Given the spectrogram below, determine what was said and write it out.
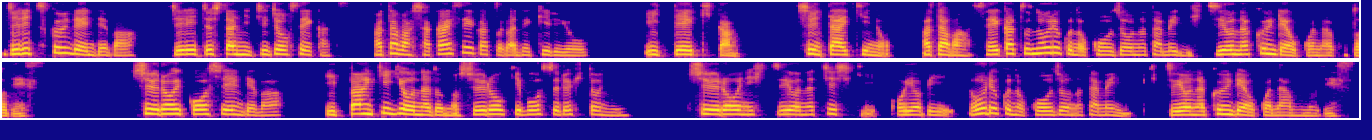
自立訓練では、自立した日常生活、または社会生活ができるよう、一定期間、身体機能、または生活能力の向上のために必要な訓練を行うことです。就労移行支援では、一般企業などの就労を希望する人に、就労に必要な知識及び能力の向上のために必要な訓練を行うものです。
